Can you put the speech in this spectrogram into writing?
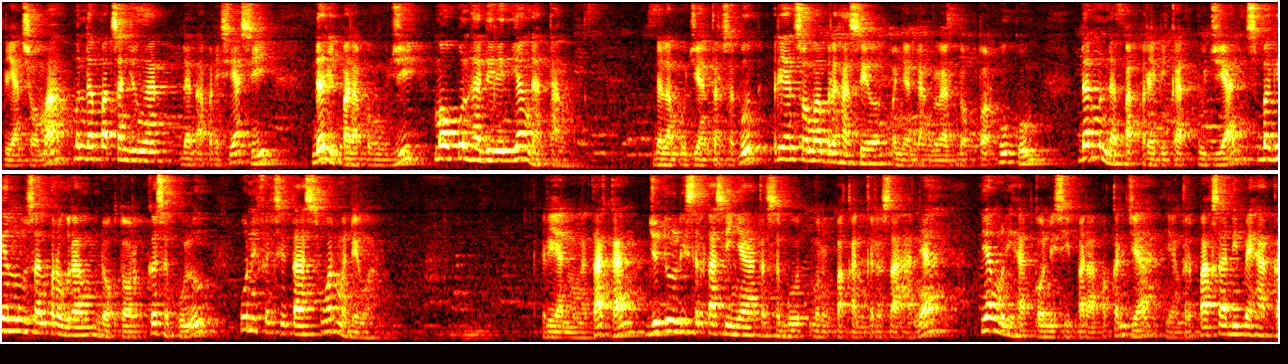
Rian Soma mendapat sanjungan dan apresiasi dari para penguji maupun hadirin yang datang. Dalam ujian tersebut, Rian Soma berhasil menyandang gelar doktor hukum dan mendapat predikat pujian sebagai lulusan program doktor ke-10 Universitas Warmadewa. Rian mengatakan judul disertasinya tersebut merupakan keresahannya yang melihat kondisi para pekerja yang terpaksa di PHK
